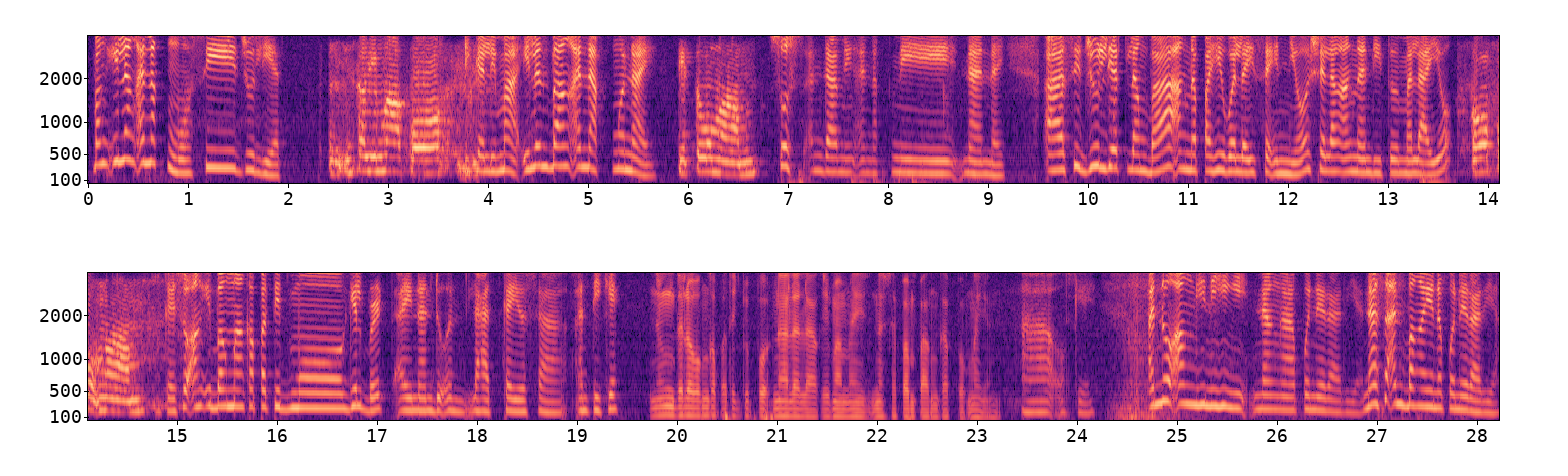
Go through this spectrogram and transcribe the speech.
pang ilang anak mo si Juliet? Isa lima po. Ikalima. Ilan ba ang anak mo, Nay? Ito, ma'am. Sus, ang daming anak ni nanay. Ah, si Juliet lang ba ang napahiwalay sa inyo? Siya lang ang nandito malayo? Opo, ma'am. Okay, so ang ibang mga kapatid mo, Gilbert, ay nandoon lahat kayo sa Antique? Yung dalawang kapatid ko po na lalaki, ma'am, ay nasa Pampanga po ngayon. Ah, okay. Ano ang hinihingi ng ah, punerarya? Nasaan ba ngayon ang punerarya?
